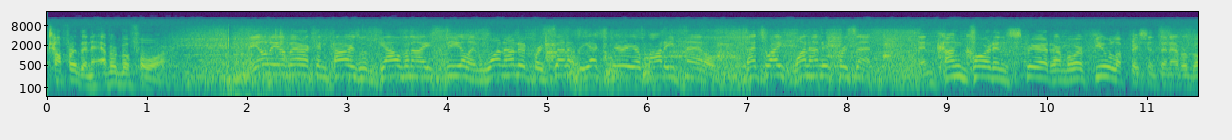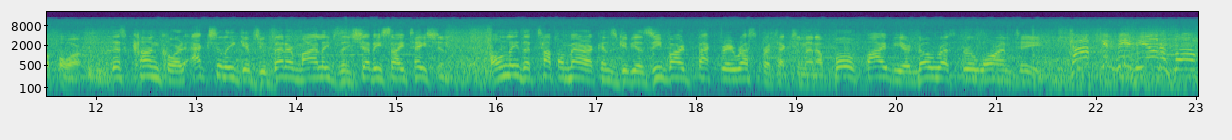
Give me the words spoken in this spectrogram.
tougher than ever before. The only American cars with galvanized steel and 100% of the exterior body panels. That's right, 100%. And Concord and Spirit are more fuel efficient than ever before. This Concord actually gives you better mileage than Chevy Citation. Only the tough Americans give you Ziebart factory rust protection and a full five-year no rust through warranty. Top can be beautiful.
